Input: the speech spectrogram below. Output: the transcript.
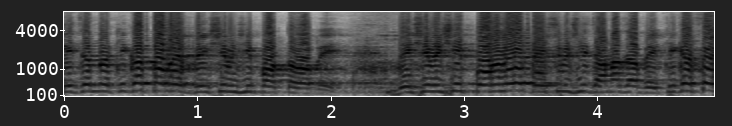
এই জন্য কি করতে হবে? বেশি বেশি পড়তে হবে। বেশি বেশি পড়লে বেশি বেশি জানা যাবে, ঠিক আছে?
